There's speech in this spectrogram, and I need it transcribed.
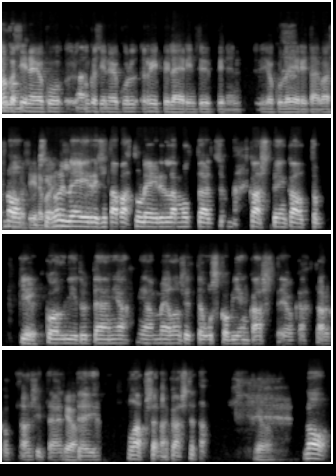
Onko siinä, joku, onko siinä joku rippileirin tyyppinen joku leiri tai vastaava no, siinä siinä oli leiri, se tapahtui leirillä, mutta kasteen kautta kirkkoon niin. liitytään ja, ja meillä on sitten uskovien kaste, joka tarkoittaa sitä, että ei lapsena kasteta. Joo. No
